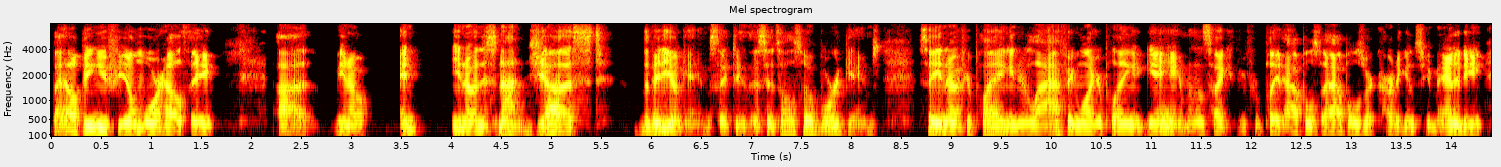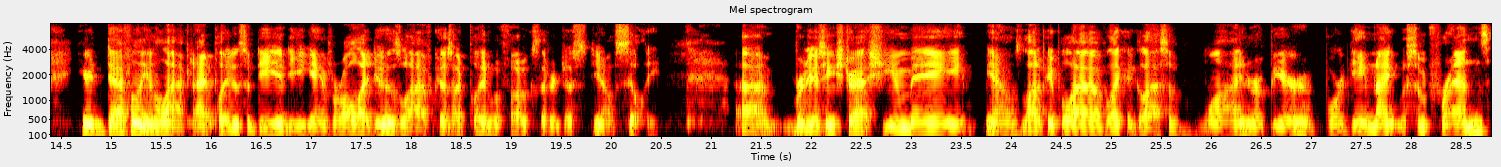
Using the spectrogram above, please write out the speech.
by helping you feel more healthy uh you know and you know it's not just the video games that do this. It's also board games. So, you know, if you're playing and you're laughing while you're playing a game, and it's like if you've played Apples to Apples or Card Against Humanity, you're definitely going to laugh. And I've played in some D&D games where all I do is laugh because I've played with folks that are just, you know, silly. Um, reducing stress, you may, you know, a lot of people have like a glass of wine or a beer, a board game night with some friends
